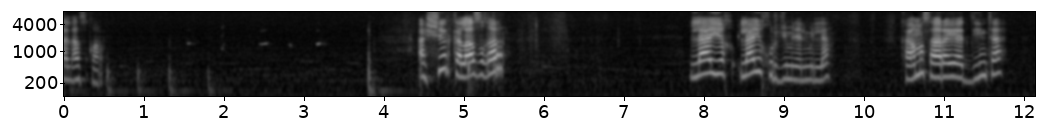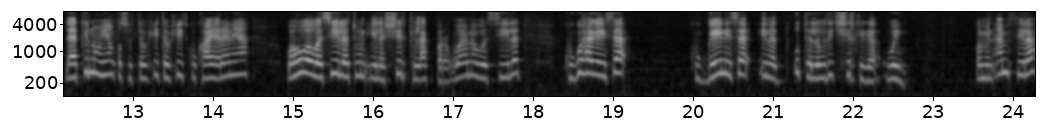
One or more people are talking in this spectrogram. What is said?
الأصغر. الشرك الأصغر لا يخ... لا يخرج من الملة. كما صار يا دينته لكنه ينقص التوحيد توحيد كايرينيا wa huwa wasiilatun ila ashirki alakbar waana wasiilad kugu hagaysa ku geynaysa inaad u talowdid shirkiga weyn wa min amhila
